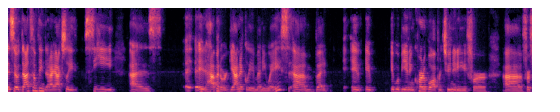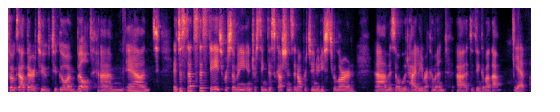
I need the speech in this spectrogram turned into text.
and so that's something that I actually see as it, happened organically in many ways, um, but it, it it would be an incredible opportunity for uh, for folks out there to to go and build um, and it just sets the stage for so many interesting discussions and opportunities to learn um, and so i would highly recommend uh, to think about that Yep.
